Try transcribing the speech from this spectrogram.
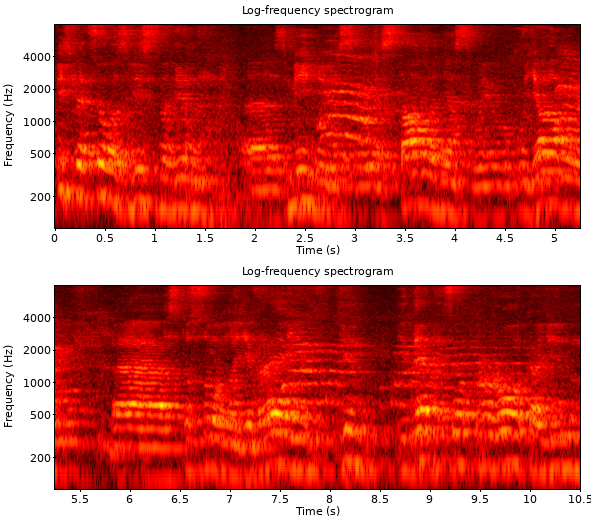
Після цього, звісно, він е, змінює своє ставлення, свою уяву е, стосовно євреїв. Він іде до цього пророка, він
